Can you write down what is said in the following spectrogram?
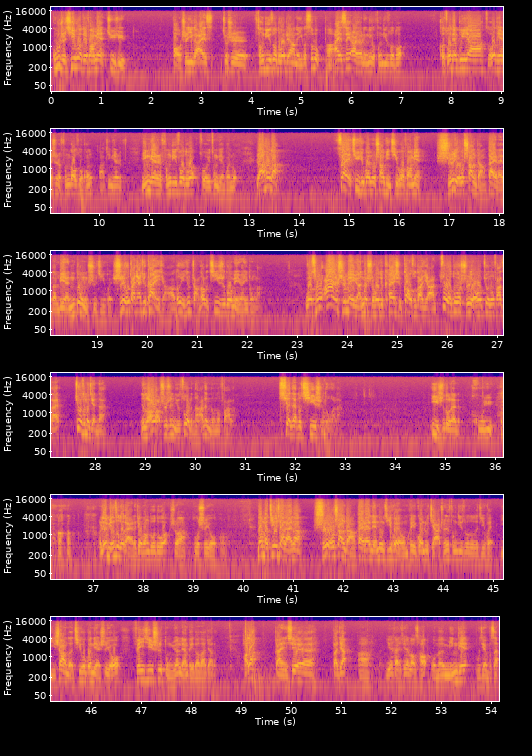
股指期货这方面继续保持一个 S，就是逢低做多这样的一个思路啊。IC 二幺零六逢低做多，和昨天不一样啊，昨天是逢高做空啊，今天是明天是逢低做多作为重点关注。然后呢，再继续关注商品期货方面，石油上涨带来的联动式机会。石油大家去看一下啊，都已经涨到了七十多美元一桶了。我从二十美元的时候就开始告诉大家，做多石油就能发财，就这么简单。你老老实实你就做了，拿着你都能发了。现在都七十多了，一直都在呼吁，我 连名字都改了，叫王多多是吧？多石油啊。那么接下来呢，石油上涨带来联动机会，我们可以关注甲醇逢低做多的机会。以上的期货观点是由分析师董元良给到大家的。好的，感谢大家啊，也感谢老曹，我们明天不见不散。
